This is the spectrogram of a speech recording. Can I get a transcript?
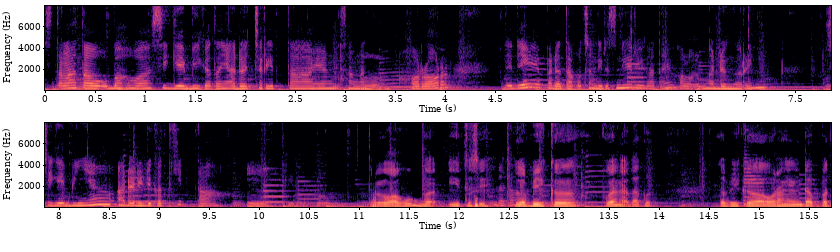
setelah tahu bahwa si Gaby katanya ada cerita yang sangat horor, jadi pada takut sendiri-sendiri katanya kalau ngedengerin si Gaby-nya ada di dekat kita Iya. gitu. Tapi kalau aku enggak itu sih. Nggak Lebih ke bukan nggak takut. Lebih ke orang yang dapat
